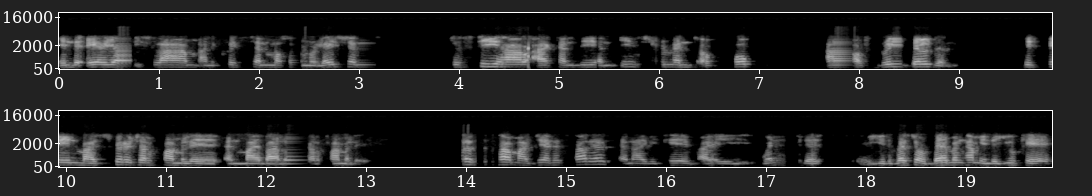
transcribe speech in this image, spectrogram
in the area of Islam and Christian-Muslim relations to see how I can be an instrument of hope and of bridge building between my spiritual family and my biological family that's how my journey started, and I became. I went to the University of Birmingham in the UK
